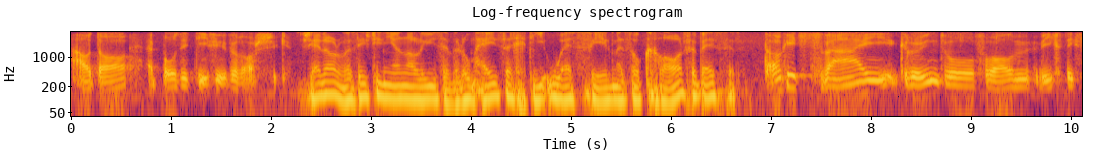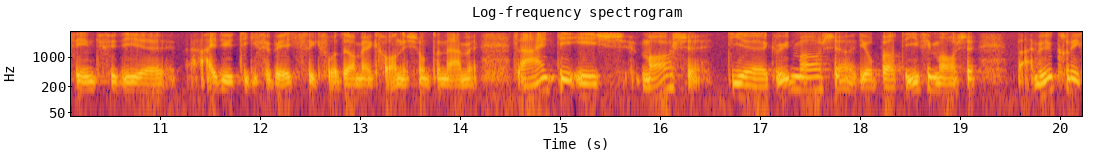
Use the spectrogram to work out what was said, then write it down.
Auch da eine positive Überraschung. Gerard, was ist deine Analyse? Warum haben sich die US-Firmen so klar verbessert? Da gibt es zwei Gründe, die vor allem wichtig sind für die äh, eindeutige Verbesserung der amerikanischen Unternehmen. Das eine ist Marge die äh, Gewinnmarge, die operative Marge, wirklich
